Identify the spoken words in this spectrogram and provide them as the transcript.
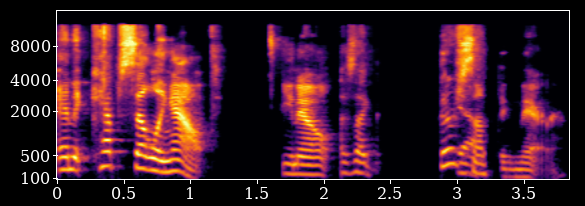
and it kept selling out you know, I was like, there's yeah. something there.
